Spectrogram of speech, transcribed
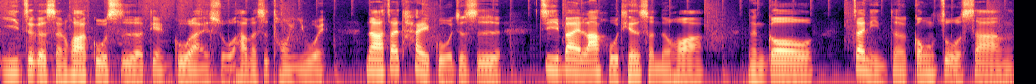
依这个神话故事的典故来说，他们是同一位。那在泰国就是祭拜拉胡天神的话，能够在你的工作上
